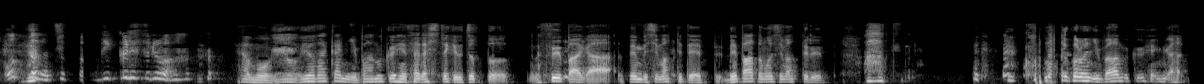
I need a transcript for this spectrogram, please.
おったらちょっとびっくりするわ。いやもう夜夜中にバームクーヘン探したけど、ちょっとスーパーが全部閉まっててって、デパートも閉まってる。あこんなところにバームクーヘンが。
